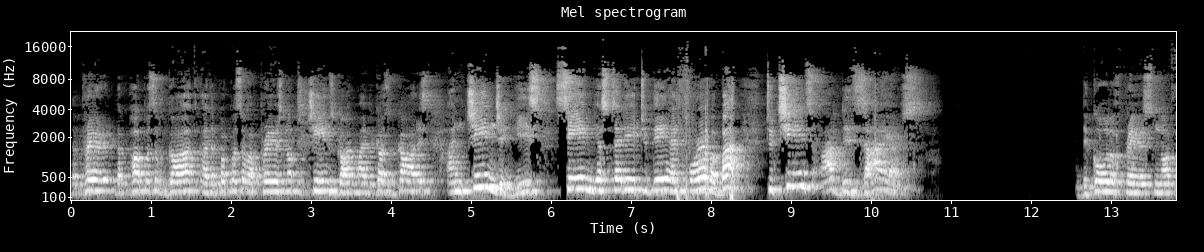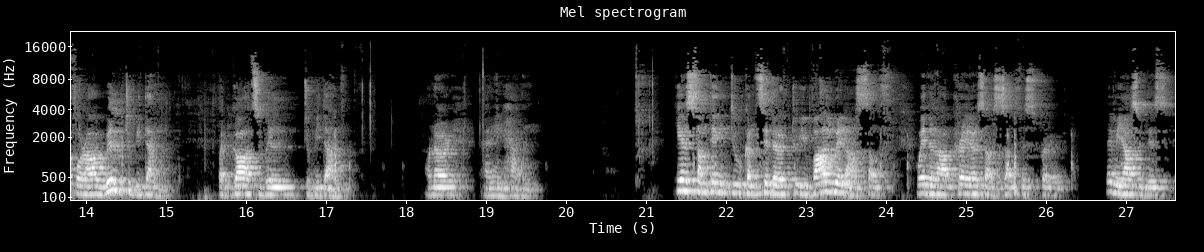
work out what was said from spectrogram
the prayer, the purpose of God, uh, the purpose of our prayer is not to change God's mind because God is unchanging. He's same yesterday, today, and forever. But to change our desires. The goal of prayer is not for our will to be done, but God's will to be done on earth and in heaven. Here's something to consider to evaluate ourselves whether our prayers are selfish prayer. Let me ask you this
